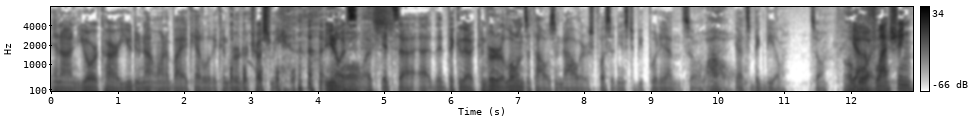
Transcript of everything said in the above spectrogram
And on your car, you do not want to buy a catalytic converter. trust me. you know, it's Oh, it's uh, uh, the, the the converter alone's a thousand dollars plus it needs to be put in. So Wow. yeah, it's a big deal. So Oh, yeah, flashing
